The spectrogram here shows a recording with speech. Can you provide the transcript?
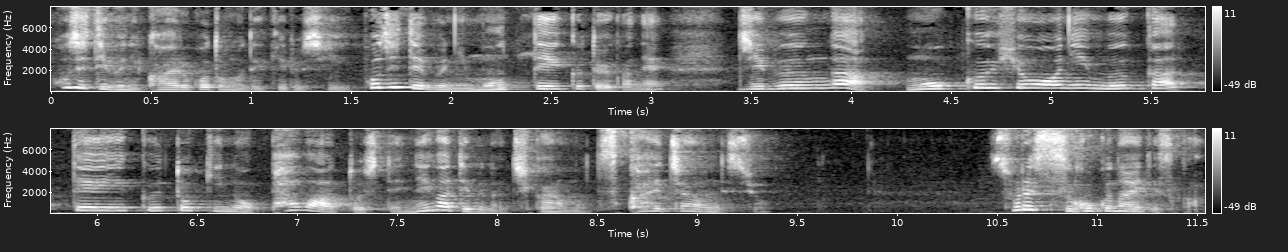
ポジティブに変えることもできるしポジティブに持っていくというかね自分が目標に向かっていく時のパワーとしてネガティブな力も使えちゃうんですよ。それすごくないですか？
